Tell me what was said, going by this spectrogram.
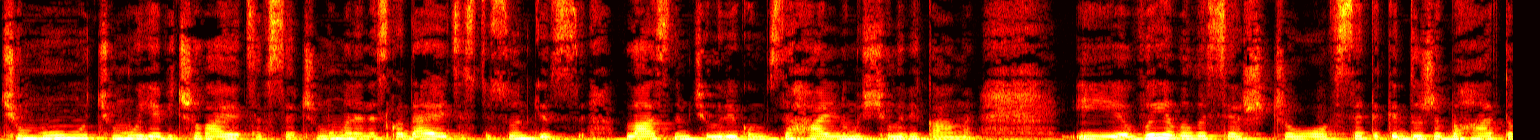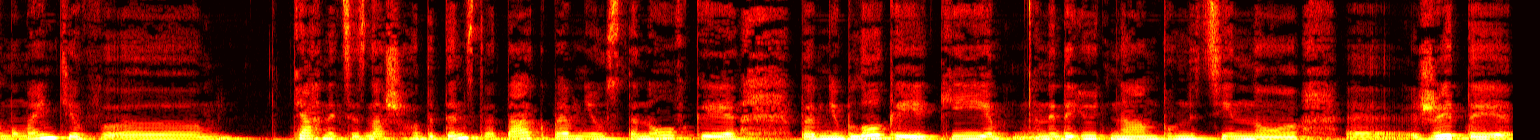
чому, чому я відчуваю це все, чому в мене не складаються стосунки з власним чоловіком в загальному з чоловіками. І виявилося, що все-таки дуже багато моментів. е, Тягнеться з нашого дитинства, так, певні установки, певні блоки, які не дають нам повноцінно е, жити,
